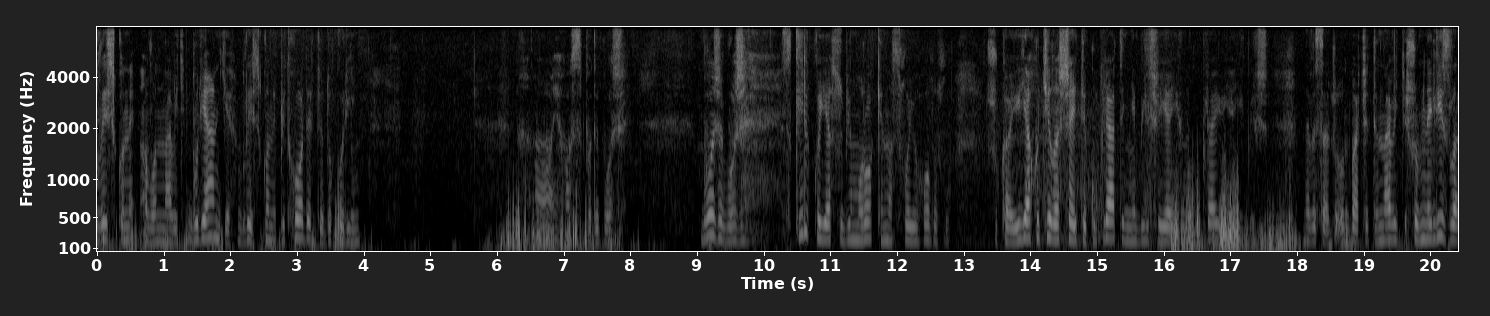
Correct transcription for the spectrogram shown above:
близько не, а вон навіть бурян є, близько не підходити до корінь. Ой, Господи Боже. Боже Боже, скільки я собі мороки на свою голову шукаю. Я хотіла ще йти купляти, ні більше я їх не купляю, я їх більше не висаджу. От бачите, навіть щоб не лізла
